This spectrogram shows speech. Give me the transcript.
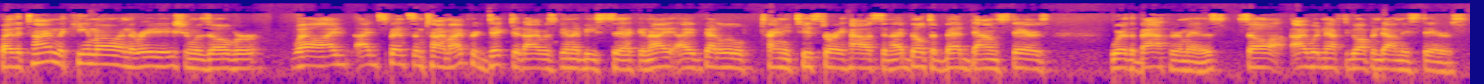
by the time the chemo and the radiation was over. Well, I'd, I'd spent some time. I predicted I was going to be sick, and I, I've got a little tiny two story house, and I built a bed downstairs where the bathroom is, so I wouldn't have to go up and down these stairs.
